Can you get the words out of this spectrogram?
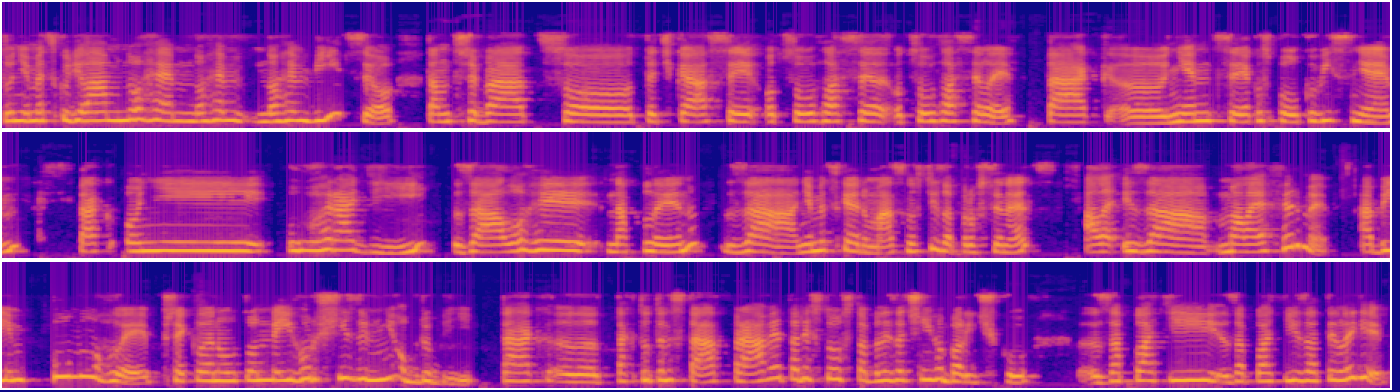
to Německo dělá mnohem, mnohem, mnohem víc. Jo. Tam třeba, co teďka si odsouhlasili, odsouhlasili tak uh, Němci jako spolkový sněm tak oni uhradí zálohy na plyn za německé domácnosti za prosinec, ale i za malé firmy, aby jim pomohli překlenout to nejhorší zimní období, tak, eh, tak to ten stát právě tady z toho stabilizačního balíčku zaplatí, zaplatí za ty lidi.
